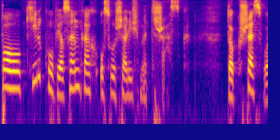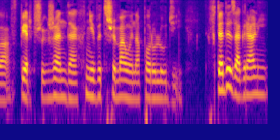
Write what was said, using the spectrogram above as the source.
Po kilku piosenkach usłyszeliśmy trzask. To krzesła w pierwszych rzędach nie wytrzymały naporu ludzi. Wtedy zagrali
